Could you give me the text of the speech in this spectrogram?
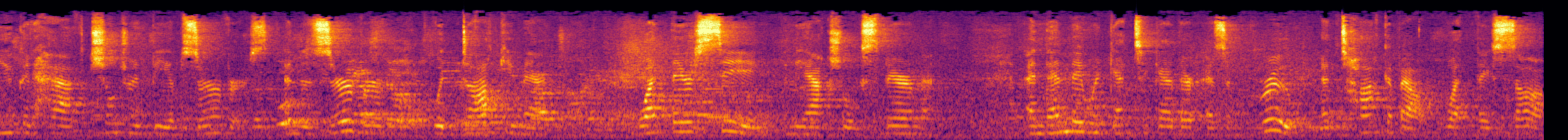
you could have children be observers, and the observer would document what they're seeing in the actual experiment. And then they would get together as a group and talk about what they saw.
